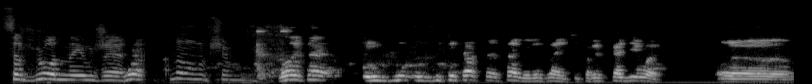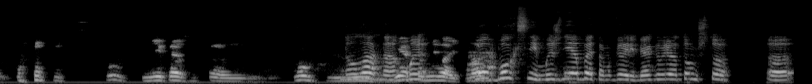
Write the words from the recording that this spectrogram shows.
сожженный уже. Ну, ну, в общем. Ну, это идентификация, сами вы знаете, происходила. Э, ну, мне кажется, ну, ну ладно, я мы, понимаю, бог с ним, мы же не об этом говорим. Я говорю о том, что э,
